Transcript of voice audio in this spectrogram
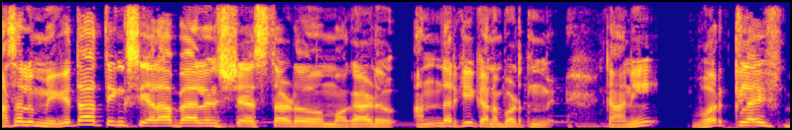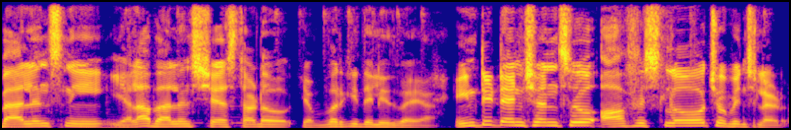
అసలు మిగతా థింగ్స్ ఎలా బ్యాలెన్స్ చేస్తాడో మగాడు అందరికీ కనబడుతుంది. కానీ వర్క్ లైఫ్ బ్యాలెన్స్ని ఎలా బ్యాలెన్స్ చేస్తాడో ఎవ్వరికి తెలియదు భయ్య. ఇంటి టెన్షన్స్ ఆఫీస్లో చూపించలేడు.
